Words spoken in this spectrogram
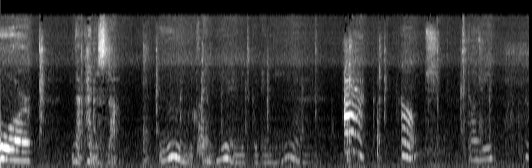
Parkour, that kind of stuff. Ooh, it's down here. I need to go down here. Ah! Ouch. Doggy. No.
